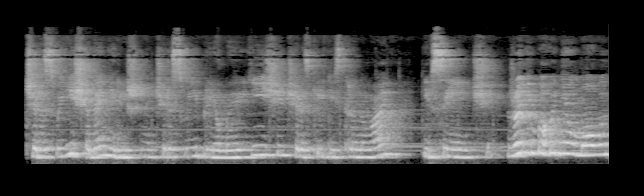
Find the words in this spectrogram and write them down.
через свої щоденні рішення, через свої прийоми їжі, через кількість тренувань і все інше. Жодні погодні умови,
